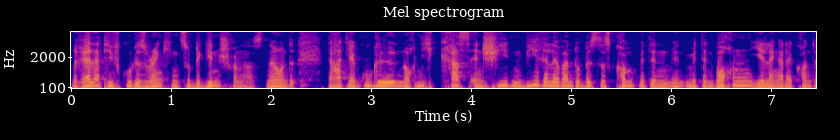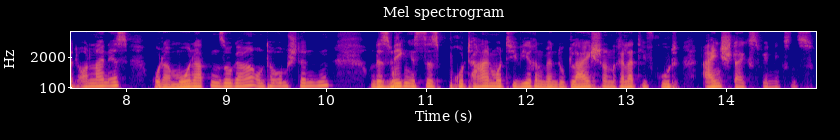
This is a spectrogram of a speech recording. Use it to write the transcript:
ein relativ gutes Ranking zu Beginn schon hast. Ne? Und da hat ja Google noch nicht krass entschieden, wie relevant du bist. Das kommt mit den, mit den Wochen, je länger der Content online ist oder Monaten sogar unter Umständen. Und deswegen ist es brutal motivierend, wenn du gleich schon relativ gut einsteigst wenigstens.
